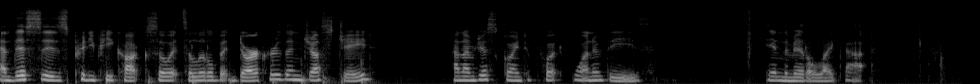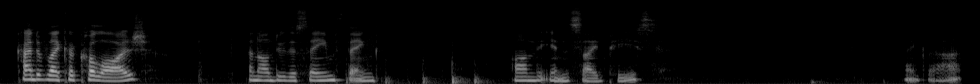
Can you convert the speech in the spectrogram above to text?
And this is Pretty Peacock, so it's a little bit darker than Just Jade. And I'm just going to put one of these in the middle like that. Kind of like a collage and I'll do the same thing on the inside piece like that.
